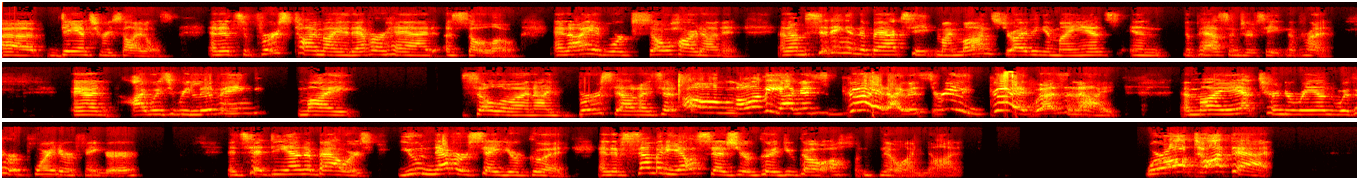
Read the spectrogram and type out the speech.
uh, dance recitals. And it's the first time I had ever had a solo. And I had worked so hard on it. And I'm sitting in the back seat, my mom's driving, and my aunt's in the passenger seat in the front. And I was reliving my solo and I burst out and I said, Oh, mommy, I was good. I was really good, wasn't I? And my aunt turned around with her pointer finger and said, Deanna Bowers, you never say you're good. And if somebody else says you're good, you go, Oh, no, I'm not. We're all taught that.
